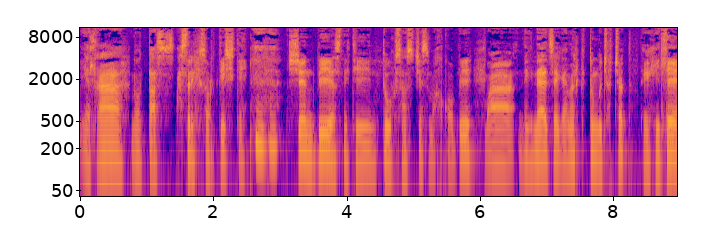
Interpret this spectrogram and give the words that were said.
ялгаануудаас асар их сурдсан шүү дээ. Жишээ нь би бас нэг тийм түүх сонсч байсан байхгүй. Би маа нэг найз яг Америк дөнгөж очоод тэгээ хилээ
